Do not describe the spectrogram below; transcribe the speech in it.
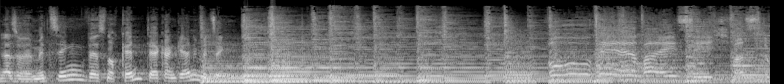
Also wer mitsingen, wer es noch kennt, der kann gerne mitsingen. Woher weiß ich, was du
